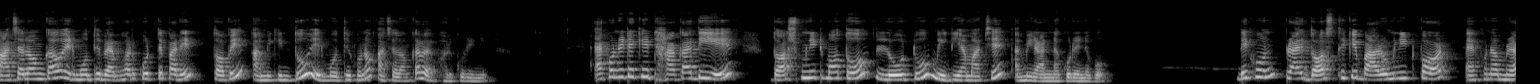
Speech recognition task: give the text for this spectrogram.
কাঁচা লঙ্কাও এর মধ্যে ব্যবহার করতে পারেন, তবে আমি কিন্তু এর মধ্যে কোনো কাঁচা লঙ্কা ব্যবহার করিনি। এখন এটাকে ঢাকা দিয়ে দশ মিনিট মতো লো টু মিডিয়াম আছে আমি রান্না করে নেব। দেখুন, প্রায় দশ থেকে বারো মিনিট পর এখন আমরা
